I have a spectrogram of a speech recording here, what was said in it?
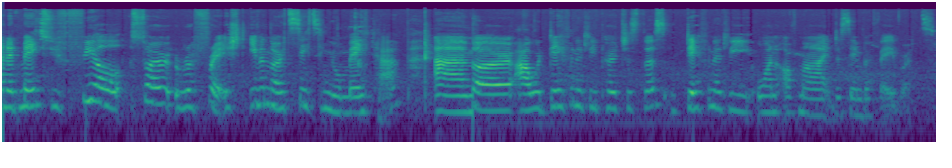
and it makes you feel so refreshed even though it's setting your makeup. Um, so I would definitely purchase this. Definitely one of my December favorites.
